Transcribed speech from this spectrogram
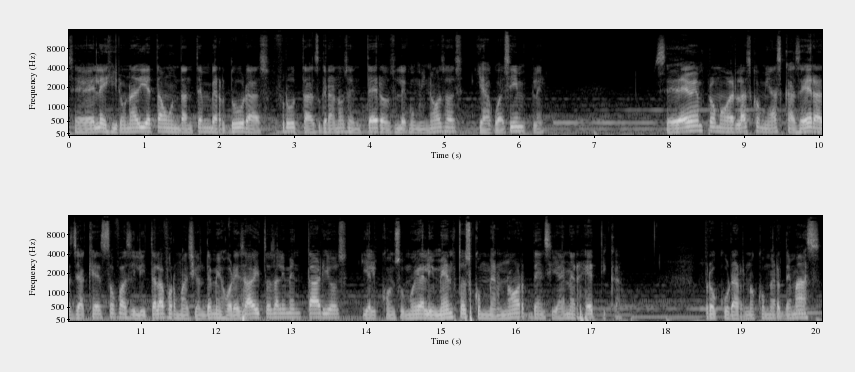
Se debe elegir una dieta abundante en verduras, frutas, granos enteros, leguminosas y agua simple. Se deben promover las comidas caseras ya que esto facilita la formación de mejores hábitos alimentarios y el consumo de alimentos con menor densidad energética. Procurar no comer de más.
